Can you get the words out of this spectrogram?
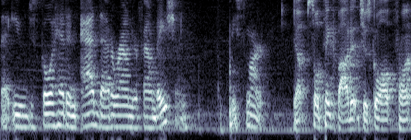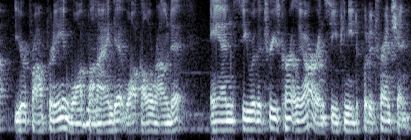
that you just go ahead and add that around your foundation. Be smart. Yep. So think about it. Just go out front your property and walk behind it, walk all around it, and see where the trees currently are, and see if you need to put a trench in.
